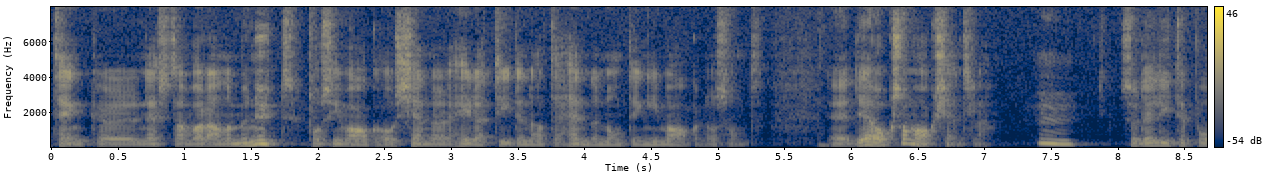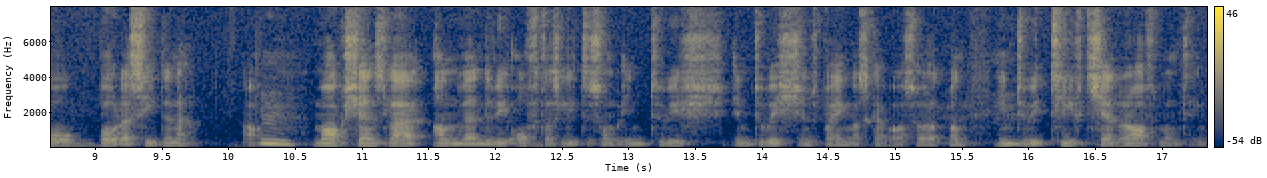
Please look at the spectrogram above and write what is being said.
tänker nästan varannan minut på sin mage och känner hela tiden att det händer någonting i magen och sånt. Eh, det är också magkänsla. Så det är lite på båda sidorna. Ja. Magkänsla använder vi oftast lite som intuition, intuitions på engelska. Va? Så att man intuitivt känner av någonting.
